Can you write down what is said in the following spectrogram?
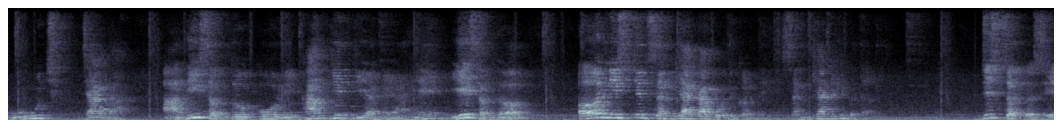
कुछ ज्यादा आदि शब्दों को रेखांकित किया गया है ये शब्द अनिश्चित संख्या का बोध करते हैं संख्या नहीं बताते जिस शब्द से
